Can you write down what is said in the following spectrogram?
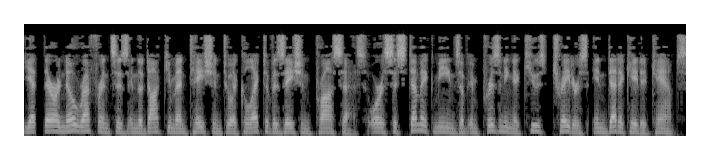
Yet, there are no references in the documentation to a collectivization process or a systemic means of imprisoning accused traitors in dedicated camps.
